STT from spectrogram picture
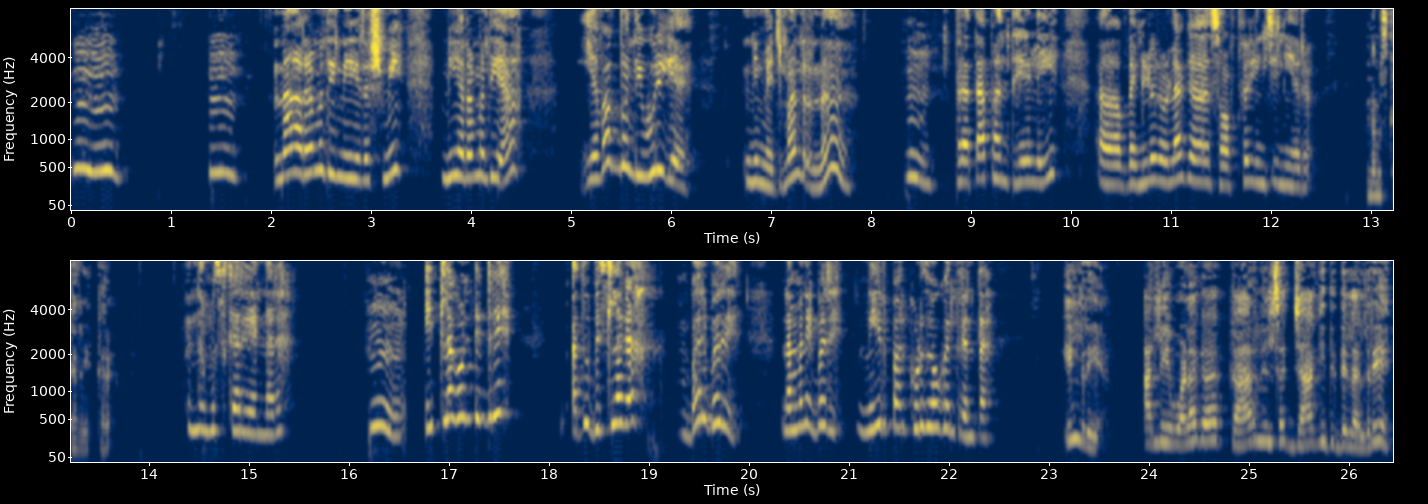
ಹ್ಞೂ ಹ್ಞೂ ನಾ ಆರಾಮದೀನಿ ರಶ್ಮಿ. ನೀ ಆರಾಮದಿಯಾ? ಯಾವಾಗ ಬಂದಿ ಊರಿಗೆ? ನಿಮ್ಮ ಯಜಮಾನ್ರನ್ನ? ಹ್ಞೂ ಪ್ರತಾಪ್ ಅಂತ ಹೇಳಿ ಬೆಂಗಳೂರೊಳಗ ಸಾಫ್ಟ್ವೇರ್ ಇಂಜಿನಿಯರ್. ನಮಸ್ಕಾರ ರೀ ಅಕ್ಕಾರ. ನಮಸ್ಕಾರ ರೀ ಅಣ್ಣಾರ. ಹ್ಞೂ ಇತ್ಲಾಗ ಹೊಂಟಿದ್ರಿ? ಅದು ಬಿಸ್ಲಾಗ? ಬರ್ರಿ ಬರ್ರಿ. ನಮ್ಮನೆಗೆ ಬರ್ರಿ. ನೀರು ಪಾರ್ ಕುಡಿದು ಹೋಗಂತ್ರಿ ಅಂತ. ಇಲ್ರಿ. ಅಲ್ಲಿ ಒಳಗ ಕಾರ್ ನಿಲ್ಸಕ್ ಜಾಗ ಇದ್ದಿದ್ದಿಲ್ಲಲ್ರಿ?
